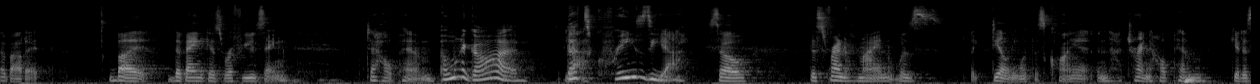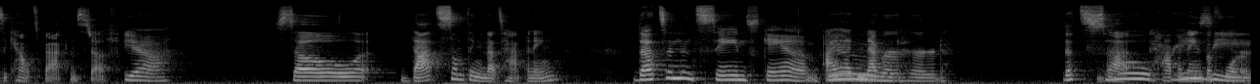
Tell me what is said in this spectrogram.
about it, but the bank is refusing to help him. Oh my god. That's crazy. Yeah. So this friend of mine was like dealing with this client and trying to help him get his accounts back and stuff. Yeah. So that's something that's happening. That's an insane scam. I had never heard That's that so happening crazy. before.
